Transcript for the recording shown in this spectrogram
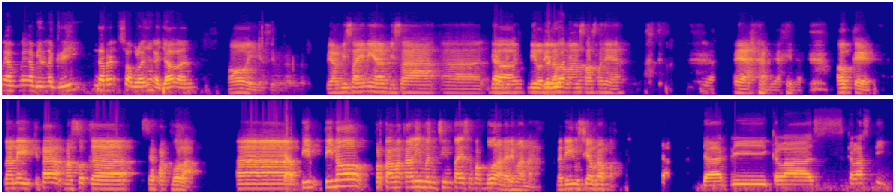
ngambil negeri, ntar sebulannya nggak jalan. Oh iya sih benar. Biar bisa ini ya, bisa uh, deal, ya, deal, deal, deal sama swastanya ya. Iya. Ya, ya, ya. Oke. Nah nih kita masuk ke sepak bola. Uh, ya. Tino pertama kali mencintai sepak bola dari mana? Dari usia berapa? Ya. Dari kelas kelas tiga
